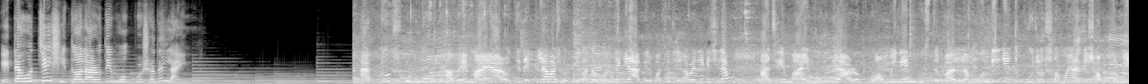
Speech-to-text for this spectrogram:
এটা হচ্ছে শীতল আরতি ভোগ প্রসাদের লাইন সুন্দরভাবে মায়ের আরতি দেখলাম। আর সত্যি কথা বলতে গিয়ে আগের বছর যেভাবে দেখেছিলাম, আজকে মায়ের মুখকে আরও প্রমিনেন্ট বুঝতে পারলাম। মন্দির যেহেতু পুজোর সময়, আজকে সপ্তমী,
